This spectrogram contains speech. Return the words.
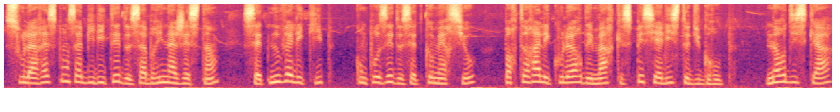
Sous la responsabilité de Sabrina Gestin, cette nouvelle équipe, composée de sept commerciaux, portera les couleurs des marques spécialistes du groupe. Nordiska,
